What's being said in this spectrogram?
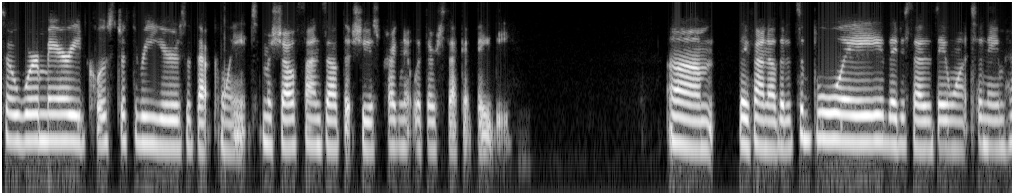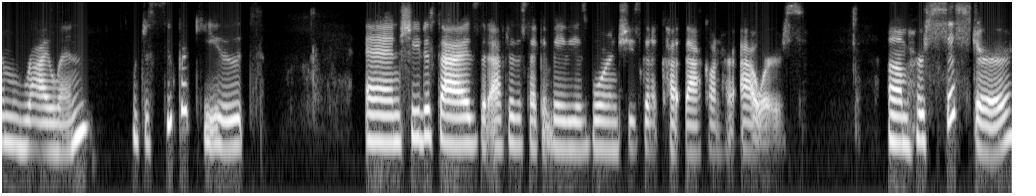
so we're married close to 3 years at that point. Michelle finds out that she is pregnant with their second baby. Um they find out that it's a boy. They decide that they want to name him Rylan, which is super cute. And she decides that after the second baby is born, she's going to cut back on her hours. Um, her sister,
